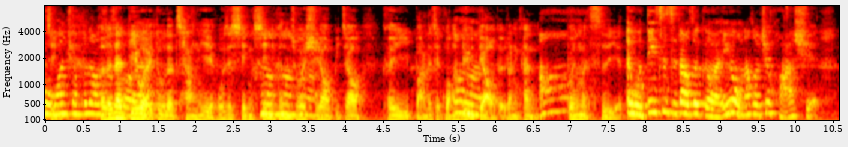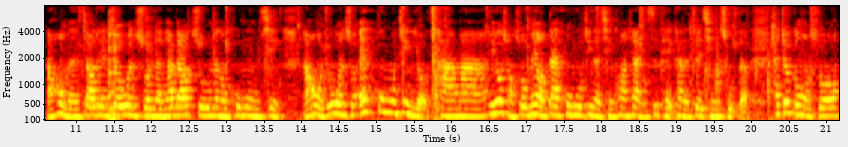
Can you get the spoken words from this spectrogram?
镜。完全不知道。可是，在低纬哎度的长夜或是星系，嗯你可能就会嗯需要比较可以把那些光滤掉的，让你看哦不会那么刺眼。哎、我第一次知道这个，因为我那时候去滑雪，然后我们的教练就问说，你你要不要租那种护目镜？然后我就问说，哎、护目镜有差吗？因为我想说，没有戴护目镜的情况下，你是可以看得最清楚的。他就跟我说，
